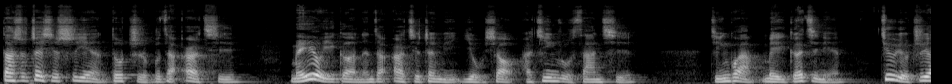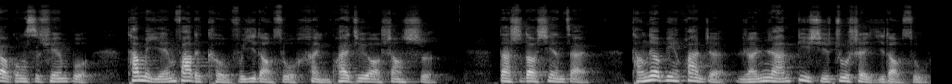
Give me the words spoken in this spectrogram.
但是这些试验都止步在二期。没有一个能在二期证明有效而进入三期。尽管每隔几年就有制药公司宣布他们研发的口服胰岛素很快就要上市，但是到现在，糖尿病患者仍然必须注射胰岛素。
